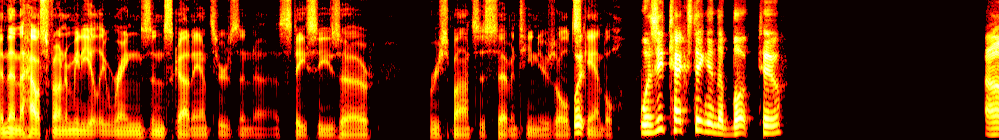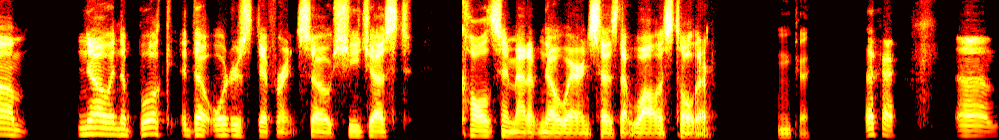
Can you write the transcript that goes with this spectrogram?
and then the house phone immediately rings and Scott answers, and uh, Stacy's uh, response is 17 years old. What- Scandal. was he texting in the book too? Um, no, in the book, the order's different. So she just calls him out of nowhere and says that Wallace told her. Okay. Okay. Um,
